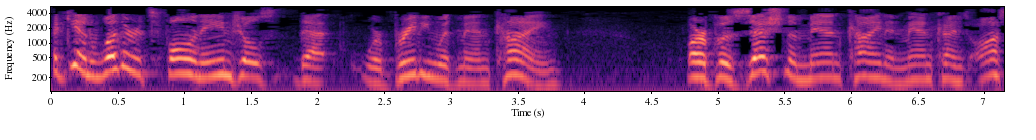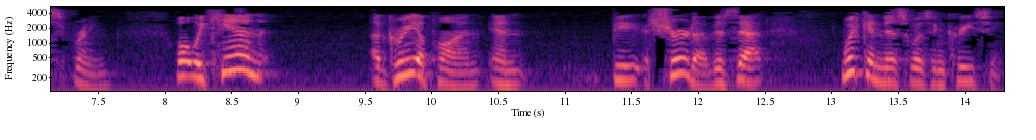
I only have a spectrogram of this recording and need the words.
again, whether it's fallen angels that were breeding with mankind or a possession of mankind and mankind's offspring, what we can agree upon and be assured of is that wickedness was increasing.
